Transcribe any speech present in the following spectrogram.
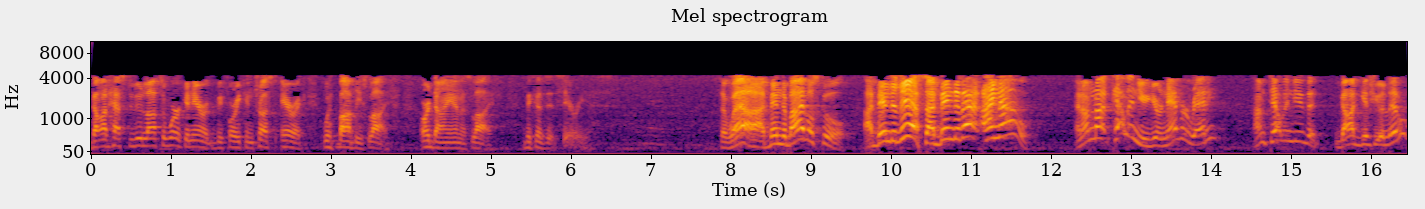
God has to do lots of work in Eric before he can trust Eric with Bobby's life or Diana's life because it's serious. So, well, I've been to Bible school. I've been to this. I've been to that. I know. And I'm not telling you you're never ready. I'm telling you that God gives you a little,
